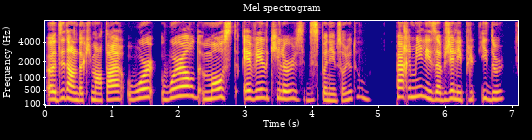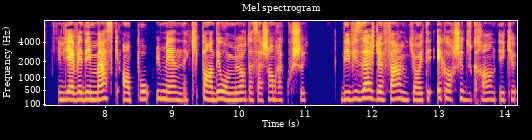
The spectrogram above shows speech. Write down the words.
a dit dans le documentaire Wor- World Most Evil Killers, disponible sur YouTube. Parmi les objets les plus hideux, il y avait des masques en peau humaine qui pendaient au mur de sa chambre à coucher, des visages de femmes qui ont été écorchés du crâne et, que-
